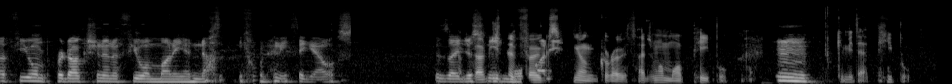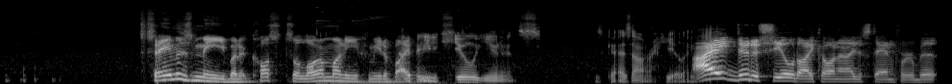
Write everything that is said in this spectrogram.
a few on production and a few on money and nothing on anything else. Because I just I've need just been more focusing on growth. I just want more people. Mm, Give me that people. same as me, but it costs a lot of money for me to buy How do you people. heal units? These guys aren't healing. I do the shield icon and I just stand for a bit.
